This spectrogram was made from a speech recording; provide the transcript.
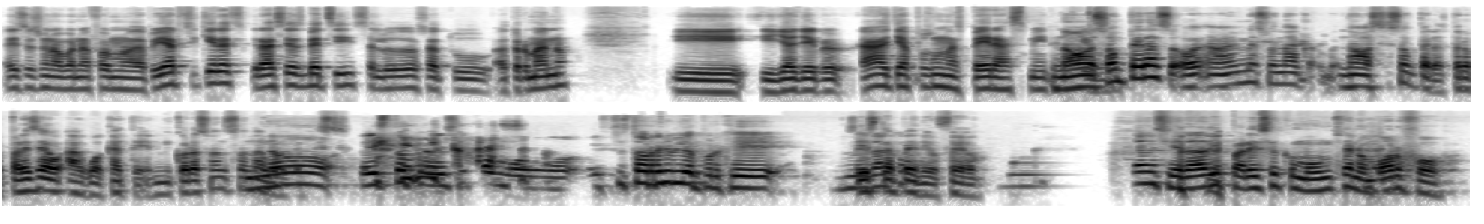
esa es una buena forma de apoyar. Si quieres, gracias Betsy, saludos a tu, a tu hermano. Y, y ya llegó, ah, ya puso unas peras, mira. No, son peras, a mí me suena, no, sí son peras, pero parece agu- aguacate, en mi corazón son No, aguacates. esto parece como. Esto está horrible porque me Sí da está como medio feo. ansiedad y parece como un xenomorfo.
